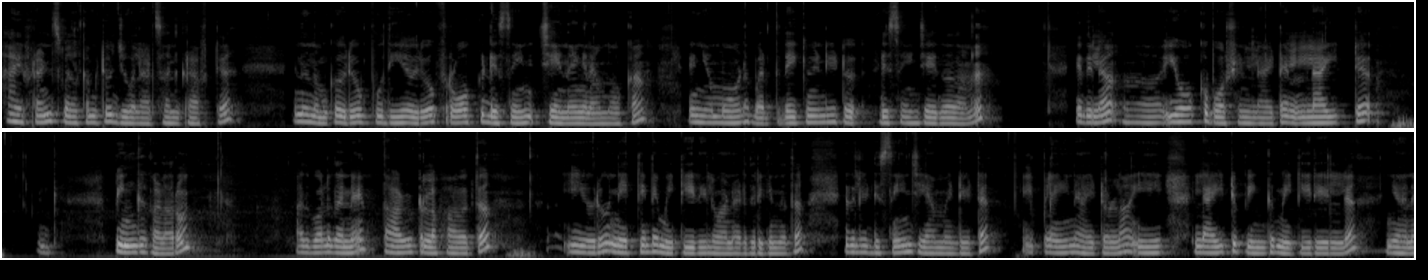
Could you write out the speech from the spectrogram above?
Hi friends welcome to jewel arts and craft ഇന്ന് നമുക്ക് ഒരു പുതിയ ഒരു ഫ്രോക്ക് ഡിസൈൻ ചെയ്യുന്നത് എങ്ങനെയാണെന്ന് നോക്കാം. ഞാൻ മോളുടെ ബർത്ത്ഡേക്ക് വേണ്ടിയിട്ട് ഡിസൈൻ ചെയ്തതാണ്. ഇതിൽ യോക്ക് പോർഷനിലായിട്ട് ലൈറ്റ് പിങ്ക് കളറും അതുപോലെ തന്നെ താഴോട്ടുള്ള ഭാഗത്ത് ഈ ഒരു നെറ്റിന്റെ മെറ്റീരിയലുമാണ് എടുത്തിരിക്കുന്നത്. ഇതിൽ ഡിസൈൻ ചെയ്യാൻ വേണ്ടിയിട്ട് ഈ പ്ലെയിൻ ആയിട്ടുള്ള ഈ ലൈറ്റ് പിങ്ക് മെറ്റീരിയലിൽ ഞാൻ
